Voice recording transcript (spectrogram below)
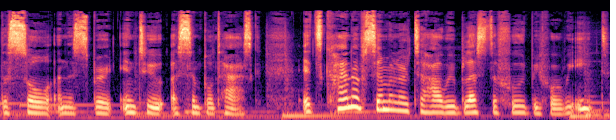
the soul and the spirit into a simple task. It's kind of similar to how we bless the food before we eat.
